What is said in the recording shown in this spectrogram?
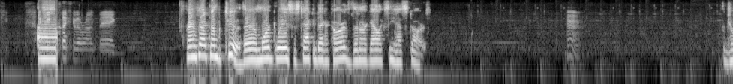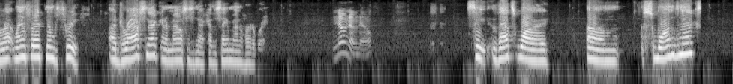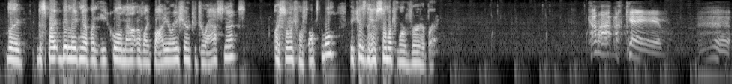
keep, I Uh, clicking the wrong thing. Random fact number two: there are more ways to stack a deck of cards than our galaxy has stars. Gira- random fact number three: a giraffe's neck and a mouse's neck have the same amount of vertebrae. No, no, no. See, that's why um, swans' necks, like, despite being making up an equal amount of like body ratio to giraffes' necks, are so much more flexible because they have so much more vertebrae. Come on, game.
